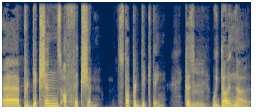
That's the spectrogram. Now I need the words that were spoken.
uh, predictions of fiction. Stop predicting because mm. we don't know.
